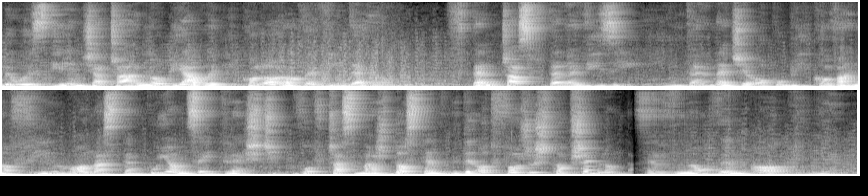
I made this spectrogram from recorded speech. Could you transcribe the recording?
były zdjęcia czarno-białe i kolorowe wideo. W ten czas w telewizji i internecie opublikowano film o następującej treści. Wówczas masz dostęp, gdy otworzysz to przeglądarkę w nowym oknie.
